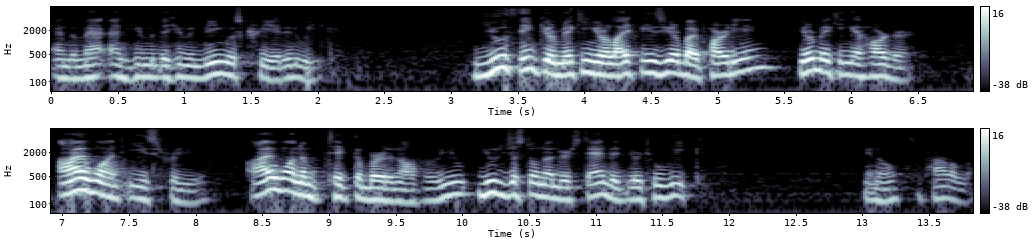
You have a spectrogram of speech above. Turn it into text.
And, the, man, and human, the human being was created weak. You think you're making your life easier by partying? You're making it harder. I want ease for you. I want to take the burden off of you. You just don't understand it. You're too weak. You know, subhanAllah.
